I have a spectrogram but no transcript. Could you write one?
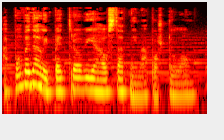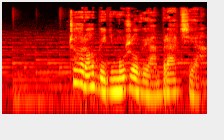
a povedali Petrovi a ostatným apoštolom. Čo robiť mužovia, bratia?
